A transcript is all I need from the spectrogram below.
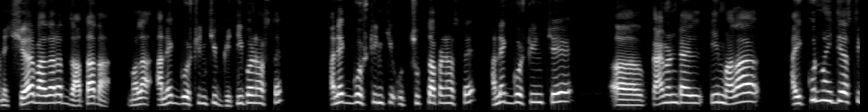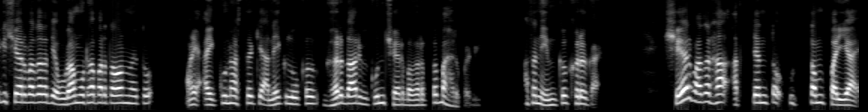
आणि शेअर बाजारात जाताना मला अनेक गोष्टींची भीती पण असते अनेक गोष्टींची उत्सुकता पण असते अनेक गोष्टींचे काय म्हणता येईल की मला ऐकून माहिती असते की शेअर बाजारात एवढा मोठा परतावा मिळतो आणि ऐकून असतं की अनेक लोक घरदार विकून शेअर बाजारात बाहेर पडली. आता नेमकं खरं काय? शेअर बाजार हा अत्यंत उत्तम पर्याय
